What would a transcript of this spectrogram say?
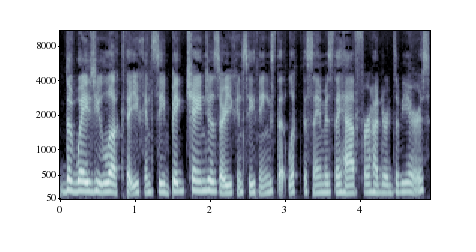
the ways you look that you can see big changes or you can see things that look the same as they have for hundreds of years.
